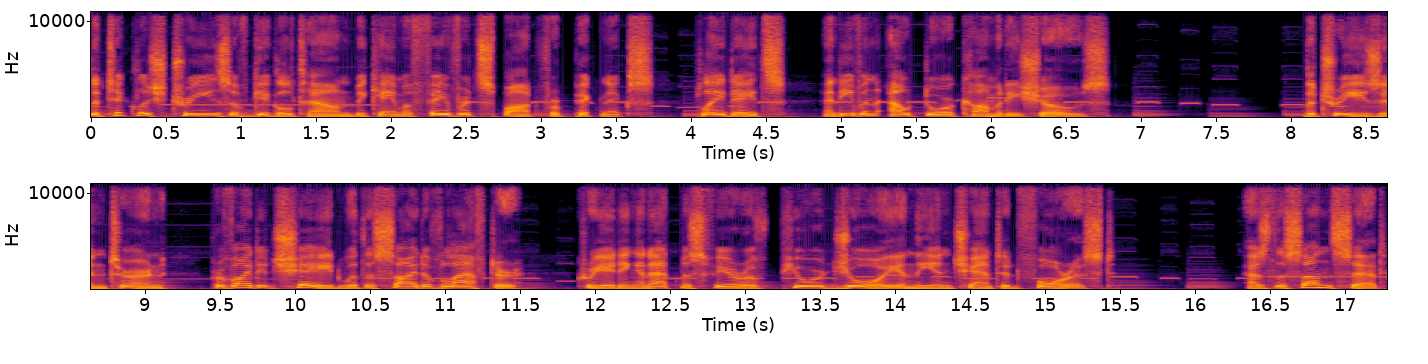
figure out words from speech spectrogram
The ticklish trees of Giggletown became a favorite spot for picnics, playdates, and even outdoor comedy shows. The trees, in turn, provided shade with a side of laughter, creating an atmosphere of pure joy in the enchanted forest. As the sun set,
